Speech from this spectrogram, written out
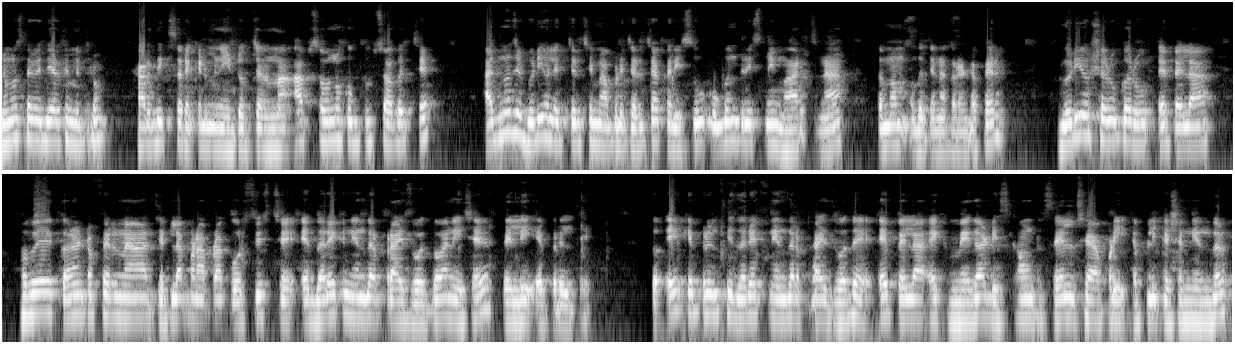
નમસ્તે વિદ્યાર્થી મિત્રો. હાર્દિક સર એકેડમીની યુટ્યુબ ચેનલમાં આપ સૌનું ખૂબ ખૂબ સ્વાગત છે. આજનો જે વીડિયો લેક્ચર છે એમાં આપણે ચર્ચા કરીશું ઓગણત્રીસમી માર્ચના તમામ અગત્યના કરંટ અફેર વીડિયો શરૂ કરું એ પહેલાં હવે કરંટ અફેરના જેટલા પણ આપણા કોર્સીસ છે એ દરેકની અંદર પ્રાઇસ વધવાની છે પહેલી એપ્રિલથી. તો એક એપ્રિલથી દરેકની અંદર પ્રાઇસ વધે એ પહેલાં એક મેગા ડિસ્કાઉન્ટ સેલ છે આપણી એપ્લિકેશનની અંદર.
